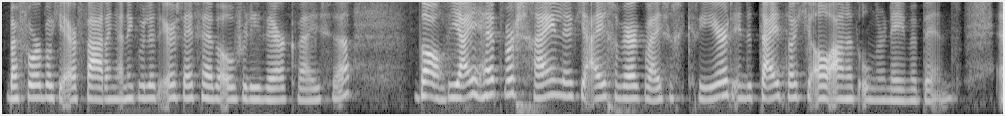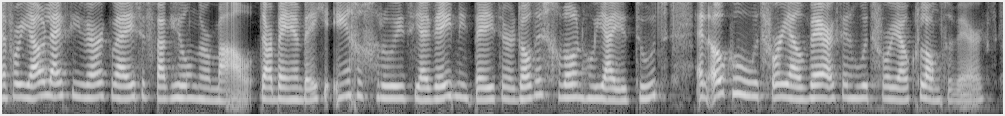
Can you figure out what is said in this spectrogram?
bijvoorbeeld je ervaring. En ik wil het eerst even hebben over die werkwijze. Want jij hebt waarschijnlijk je eigen werkwijze gecreëerd in de tijd dat je al aan het ondernemen bent. En voor jou lijkt die werkwijze vaak heel normaal. Daar ben je een beetje ingegroeid, jij weet niet beter. Dat is gewoon hoe jij het doet. En ook hoe het voor jou werkt en hoe het voor jouw klanten werkt.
